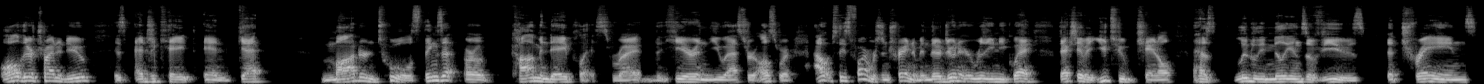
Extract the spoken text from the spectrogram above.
All they're trying to do is educate and get modern tools, things that are common day place, right? Here in the US or elsewhere, out to these farmers and train them. And they're doing it in a really unique way. They actually have a YouTube channel that has literally millions of views that trains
